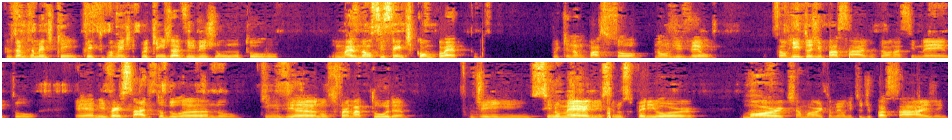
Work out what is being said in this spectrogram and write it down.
Principalmente, quem, principalmente por quem já vive junto, mas não se sente completo. Porque não passou, não viveu. São ritos de passagem. Então, nascimento, é, aniversário todo ano, 15 anos, formatura de ensino médio, ensino superior, morte. A morte também é um rito de passagem.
